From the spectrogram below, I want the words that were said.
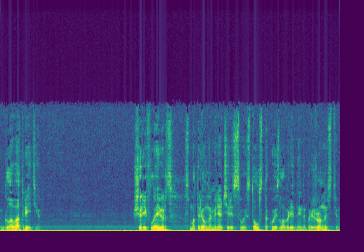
Глава 3 Шериф Лейверс смотрел на меня через свой стол с такой зловредной напряженностью,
